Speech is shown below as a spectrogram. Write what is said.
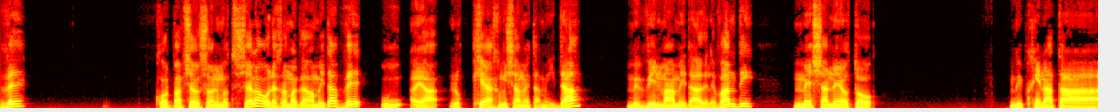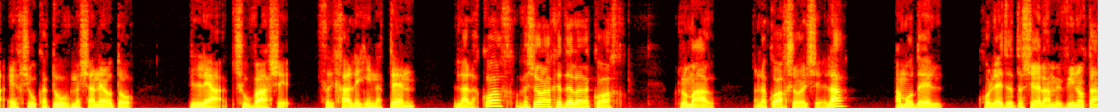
וכל פעם שהיו שואלים אותו שאלה, הוא הולך למאגר המידע, והוא היה לוקח משם את המידע, מבין מה המידע הרלוונטי, משנה אותו מבחינת ה... איך שהוא כתוב, משנה אותו לתשובה שצריכה להינתן ללקוח, ושולח את זה ללקוח. כלומר, הלקוח שואל שאלה, המודל קולט את השאלה, מבין אותה,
